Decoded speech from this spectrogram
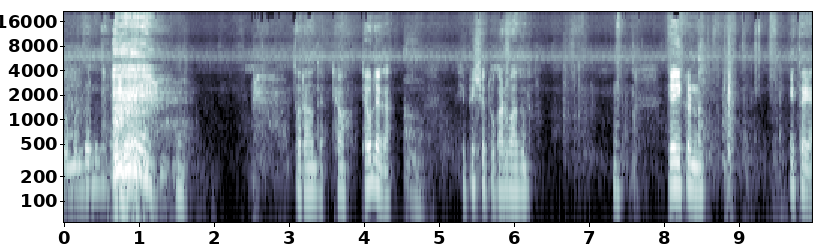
तो मंडळ तो राहू द्या ठेवा. ठेवले का? ही पिशवी तू काढ बाजूला. हं. या इकडनं. इथं या.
